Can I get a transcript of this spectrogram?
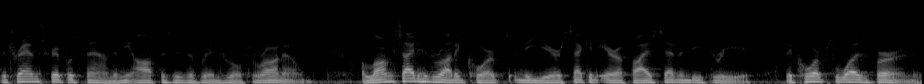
The transcript was found in the offices of Rindral Thorano. Alongside his rotted corpse in the year Second Era 573, the corpse was burned,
